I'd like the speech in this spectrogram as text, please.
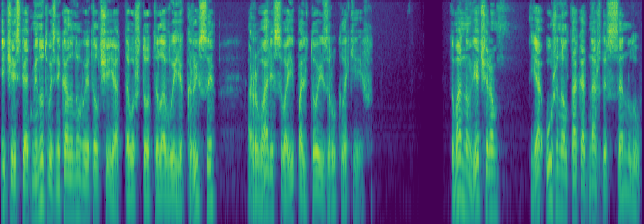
И через пять минут возникала новая толчая от того, что тыловые крысы рвали свои пальто из рук лакеев. Туманным вечером я ужинал так однажды с Сен-Лу,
